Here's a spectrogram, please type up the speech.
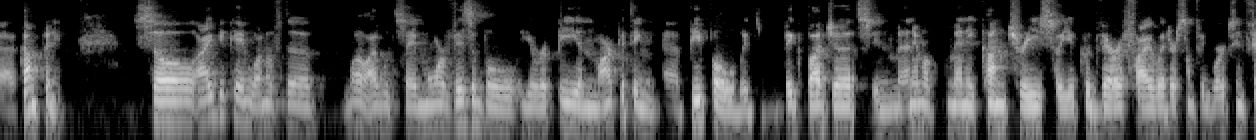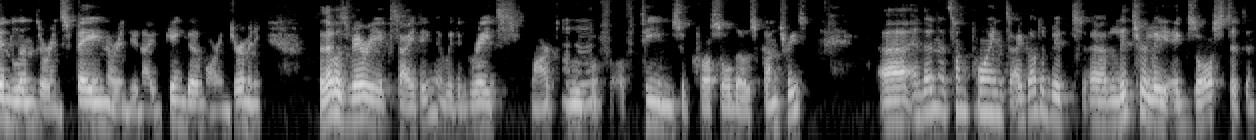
uh, company. So I became one of the, well, I would say more visible European marketing uh, people with big budgets in many, many countries. So you could verify whether something works in Finland or in Spain or in the United Kingdom or in Germany. So that was very exciting and with a great smart group mm-hmm. of, of teams across all those countries. Uh, and then at some point, I got a bit uh, literally exhausted and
